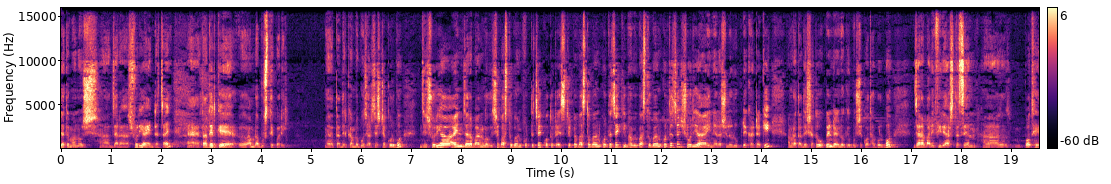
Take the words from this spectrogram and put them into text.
যাতে মানুষ যারা শরিয়া আইনটা চায় তাদেরকে আমরা বুঝতে পারি। তাদেরকে আমরা বোঝার চেষ্টা করব যে শরিয়া আইন যারা বাংলাদেশে বাস্তবায়ন করতে চায় কতটা স্টেপে বাস্তবায়ন করতে চায় কীভাবে বাস্তবায়ন করতে চায় শরিয়া আইনের আসলে রূপরেখাটা কি আমরা তাদের সাথে ওপেন ডায়লগে বসে কথা বলব। যারা বাড়ি ফিরে আসতেছেন পথে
